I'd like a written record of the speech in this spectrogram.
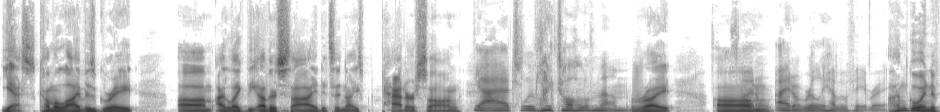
Yes, Come Alive is great. Um I like The Other Side. It's a nice patter song. Yeah, I actually liked all of them. Right. Um so I don't I don't really have a favorite. I'm going to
